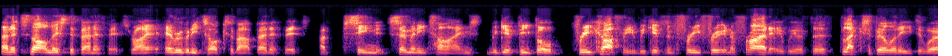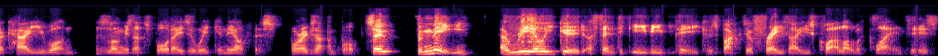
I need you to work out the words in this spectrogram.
And it's not a list of benefits, right? Everybody talks about benefits. I've seen it so many times. We give people free coffee, we give them free fruit on a Friday. We have the flexibility to work how you want, as long as that's four days a week in the office, for example. So for me, a really good authentic EVP comes back to a phrase I use quite a lot with clients is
